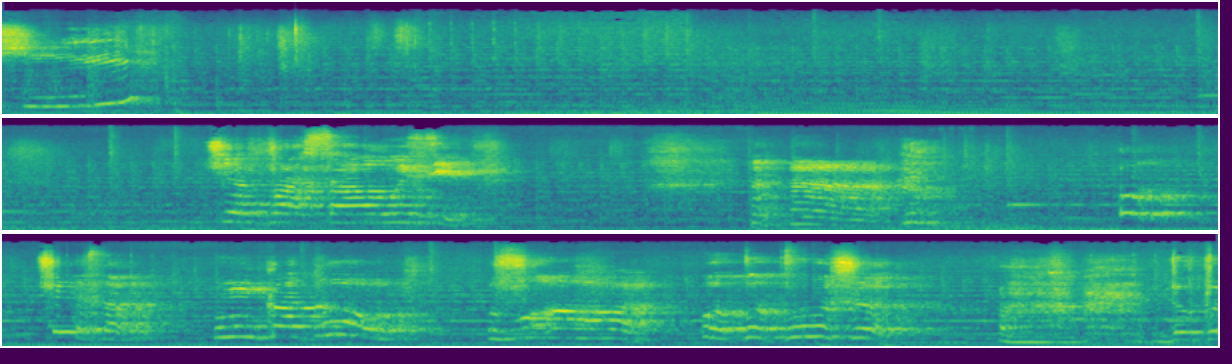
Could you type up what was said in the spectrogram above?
și... Ceva s-a auzit! Ce asta? Un cadou? Vai! O păpușă! După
